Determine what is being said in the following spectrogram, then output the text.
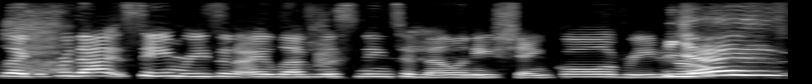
Like for that same reason, I love listening to Melanie Shankle read her. Yes.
